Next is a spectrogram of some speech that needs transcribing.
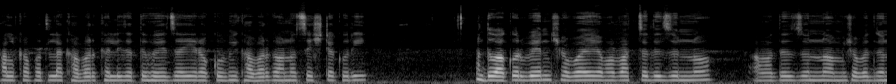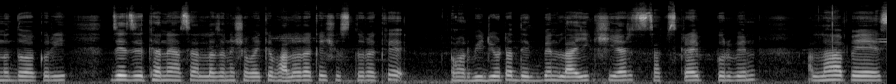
হালকা পাতলা খাবার খালি যাতে হয়ে যায়, এরকমই খাবার খাওয়ানোর চেষ্টা করি। দোয়া করবেন সবাই আমার বাচ্চাদের জন্য। আমাদের জন্য, আমি সবার জন্য দোয়া করি, যে যেখানে আছে আল্লাহ যেন সবাইকে ভালো রাখে, সুস্থ রাখে। আমার ভিডিওটা দেখবেন লাইক শেয়ার সাবস্ক্রাইব করবেন। আল্লাহ হাফেজ।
